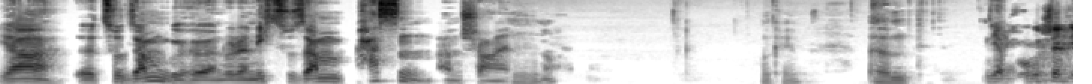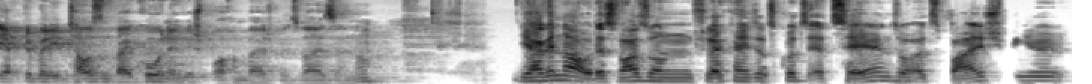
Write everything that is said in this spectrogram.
ja äh, zusammengehören oder nicht zusammenpassen anscheinend. Mhm. Ne? Okay. Ähm, ihr habt vorgestellt, ihr habt über die 1000 Balkone gesprochen beispielsweise, ne? Ja, genau. Das war so ein, vielleicht kann ich das kurz erzählen, so als Beispiel.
